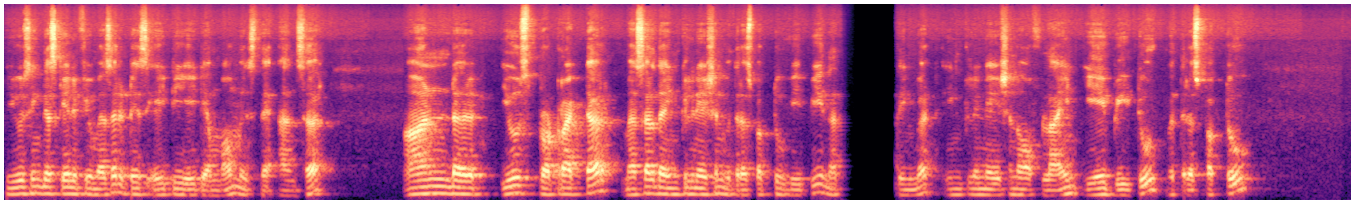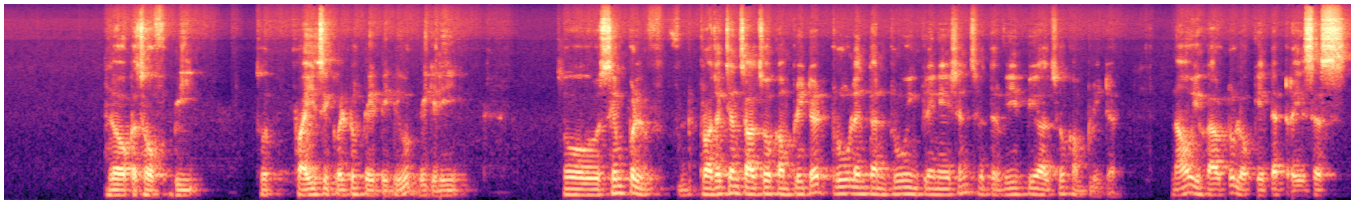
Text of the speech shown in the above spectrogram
Using the scale, if you measure, it is 88 mm is the answer. And uh, use protractor, measure the inclination with respect to VP, nothing but inclination of line AB2 with respect to locus of B. So phi is equal to 32 degree. So simple projections also completed, true length and true inclinations with the VP also completed. Now you have to locate the traces.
